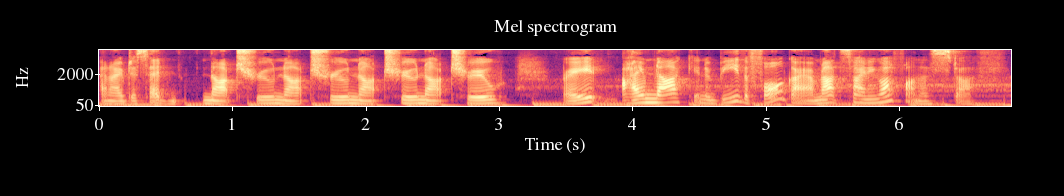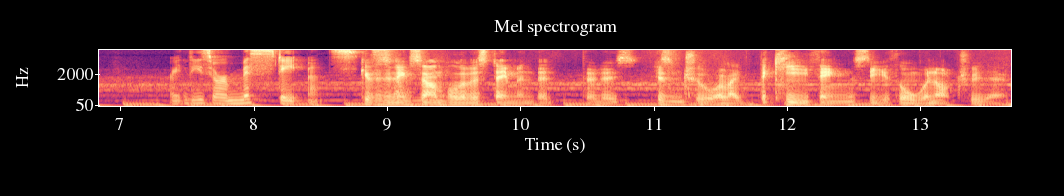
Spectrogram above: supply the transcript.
And I've just said, not true, not true, not true, not true, right? I'm not going to be the fall guy. I'm not signing off on this stuff right? These are misstatements. Give us an example of a statement that, that is, isn't true or like the key things that you thought were not true there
